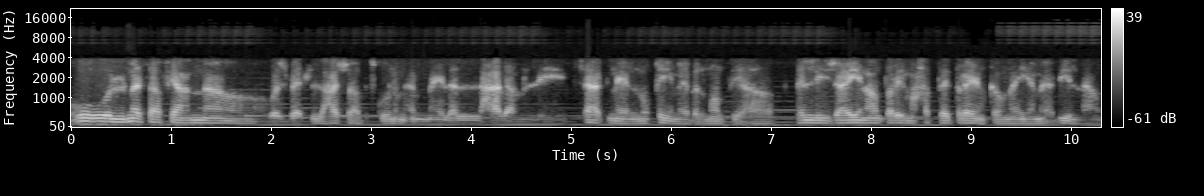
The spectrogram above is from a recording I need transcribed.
والمساء في عنا وجبة العشاء بتكون مهمة للعالم اللي ساكنة المقيمة بالمنطقة اللي جايين عن طريق محطة ترين كونها هي مقابلنا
